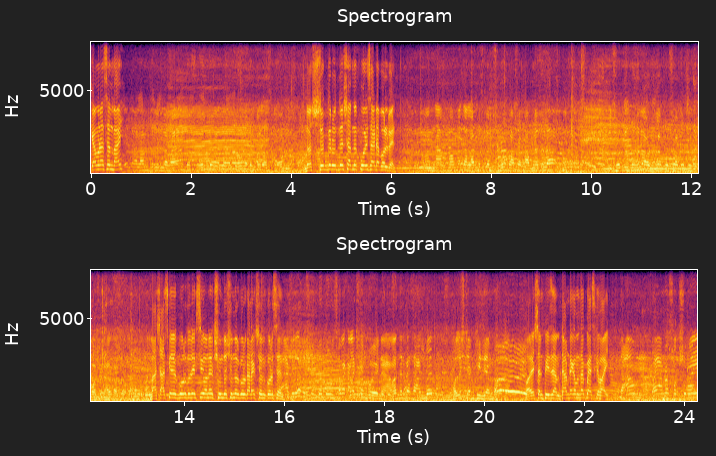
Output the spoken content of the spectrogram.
কেমন আছেন ভাই। দর্শকদের উদ্দেশ্যে আপনার পরিচয়টা বলবেন। আমার নাম মোহাম্মদ আলম ইসলাম শুভ ভাষা পাবনা জেলা। বাস আজকে গরু তো দেখছি অনেক সুন্দর সুন্দর গরু কালেকশন করেছেন। না আমাদের অরেশন ফিজাম দামটা কেমন থাকবে আজকে ভাই? দাম ভাই আমরা সবসময়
